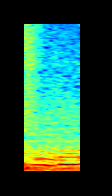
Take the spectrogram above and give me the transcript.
Oh,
